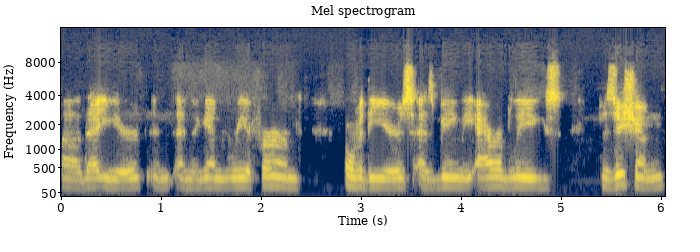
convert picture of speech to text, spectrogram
uh, that year, and, and again reaffirmed over the years as being the Arab League's position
